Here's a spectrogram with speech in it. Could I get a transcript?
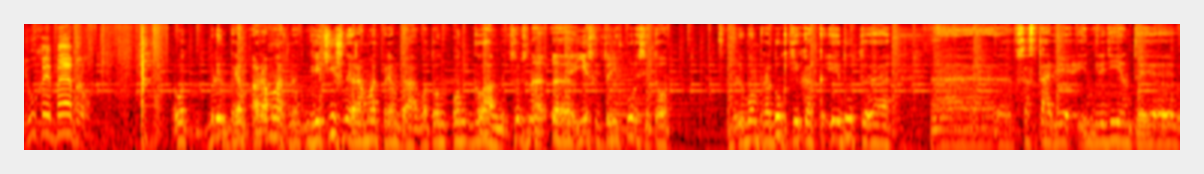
Нюхай бебру. Вот, блин, прям ароматно, гречишный аромат прям, да, вот он, он главный. Собственно, э, если кто не в курсе, то в любом продукте, как идут э, э, в составе ингредиенты, э,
